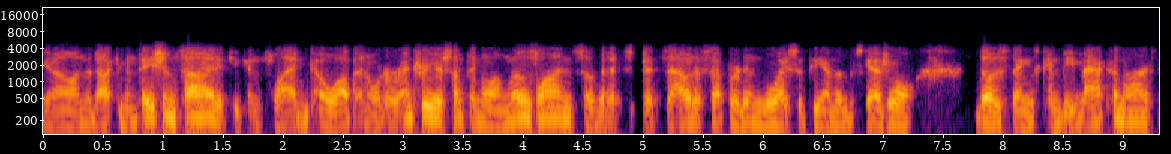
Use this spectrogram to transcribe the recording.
you know, on the documentation side, if you can flag co-op and order entry or something along those lines so that it spits out a separate invoice at the end of the schedule, those things can be maximized.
